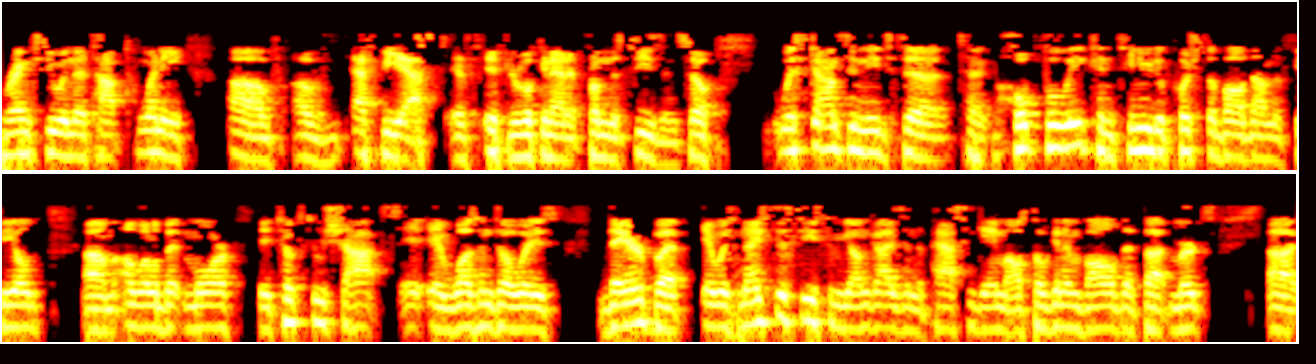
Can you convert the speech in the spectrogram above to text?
ranks you in the top 20 of of FBS if if you're looking at it from the season. So Wisconsin needs to to hopefully continue to push the ball down the field um, a little bit more. They took some shots. It, it wasn't always there, but it was nice to see some young guys in the passing game also get involved. I thought Mertz uh,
